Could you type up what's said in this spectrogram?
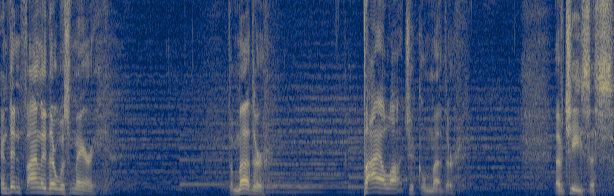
And then finally, there was Mary, the mother, biological mother of Jesus.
